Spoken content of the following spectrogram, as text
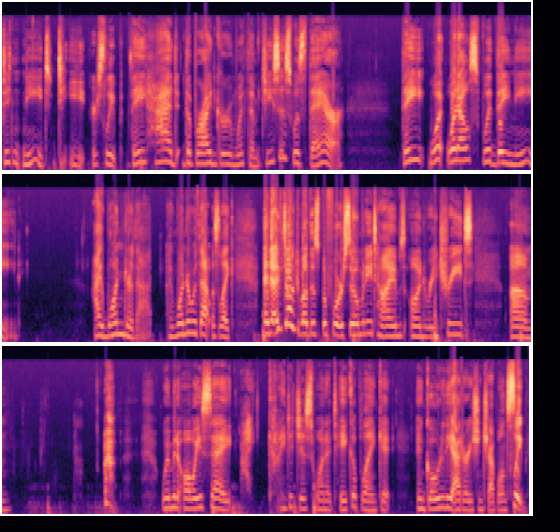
didn't need to eat or sleep. They had the bridegroom with them. Jesus was there. They what what else would they need? I wonder that. I wonder what that was like. And I've talked about this before so many times on retreats. Um, women always say, I kind of just want to take a blanket and go to the Adoration Chapel and sleep,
